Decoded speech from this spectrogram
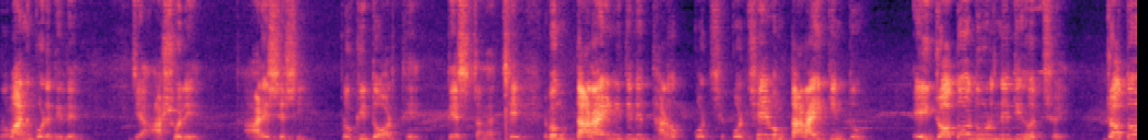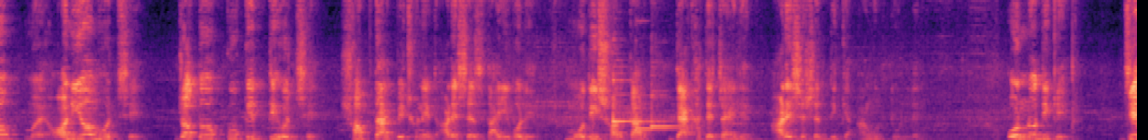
প্রমাণ করে দিলেন যে আসলে আরএসএসই প্রকৃত অর্থে দেশ চালাচ্ছে এবং তারাই নীতি নির্ধারক করছে করছে এবং তারাই কিন্তু এই যত দুর্নীতি হচ্ছে যত অনিয়ম হচ্ছে, যত কুকীর্তি হচ্ছে সবটার পেছনে আরএসএস দায়ী বলে মোদী সরকার দেখাতে চাইলেন আরএসএসের দিকে আঙুল তুললেন। অন্যদিকে, যে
